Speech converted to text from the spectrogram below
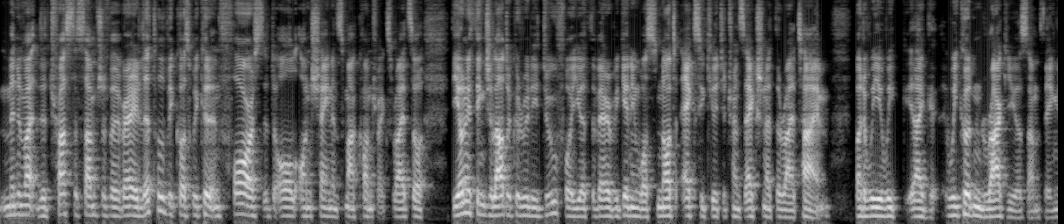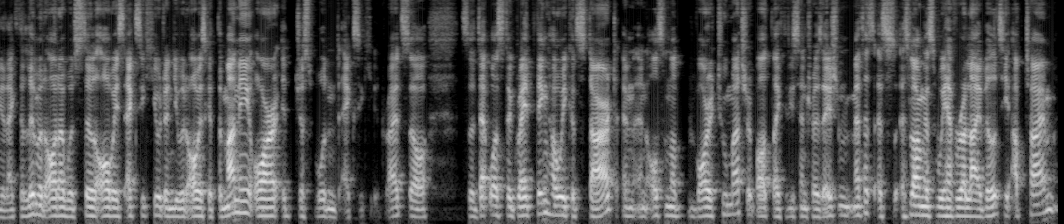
minimize the trust assumptions were very little because we could enforce it all on chain and smart contracts, right? So the only thing Gelato could really do for you at the very beginning was not execute your transaction at the right time. But we we like we couldn't rug you or something. Like the limit order would still always execute and you would always get the money or it just wouldn't execute, right? So so that was the great thing how we could start and, and also not worry too much about like the decentralization methods as, as long as we have reliability uptime,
